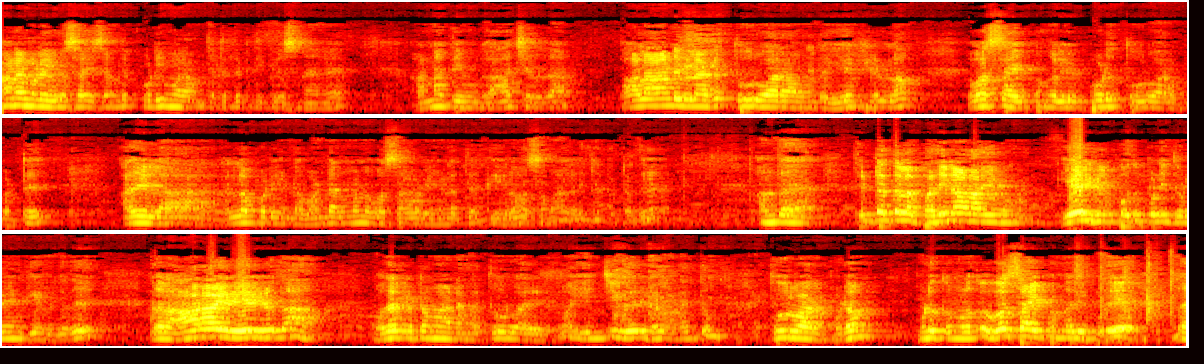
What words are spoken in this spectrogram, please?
ஆனைமலை விவசாயி சேர்ந்து குடிமராம் திட்டத்தை பற்றி பேசினாங்க. அதிமுக ஆட்சியில் தான் பல ஆண்டுகளாக தூர்வாரம் வந்த ஏரிகள்லாம் விவசாய பங்களிப்போடு தூர்வாரப்பட்டு அதில் அல்லப்படுகின்ற வண்டன்மன் வண்டன்மண் நிலத்திற்கு இலவசமாக அளிக்கப்பட்டது. அந்த திட்டத்தில் பதினாலாயிரம் ஏரிகள் பொதுப்பணித்துறையின் கீழ் இருக்குது. அதில் ஆறாயிரம் ஏரிகள் தான் முதற்கட்டமாக நாங்கள் தூர்வாரி இருக்கோம். எஞ்சி ஏரிகள் அனைத்தும் தூர்வாரப்படும். முழுக்க முழுக்க விவசாய பங்களிப்பு இந்த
